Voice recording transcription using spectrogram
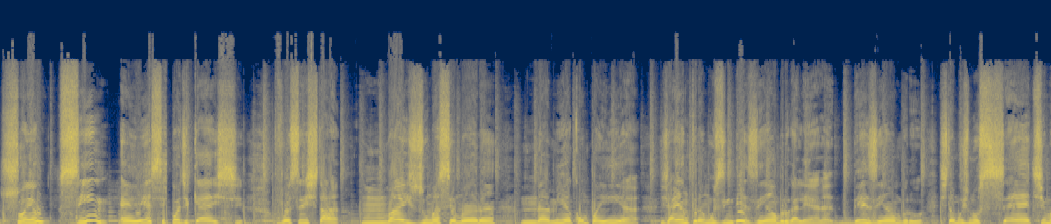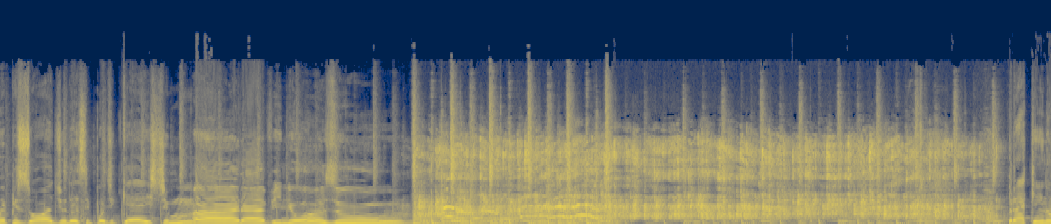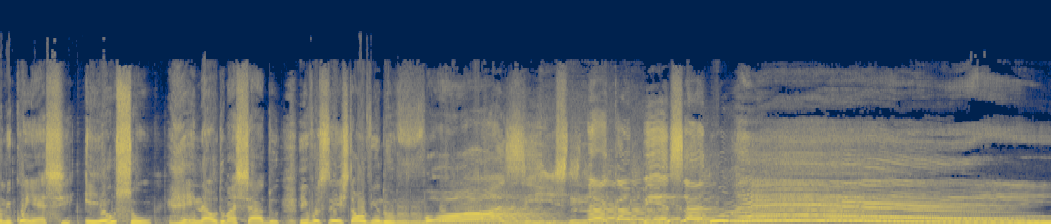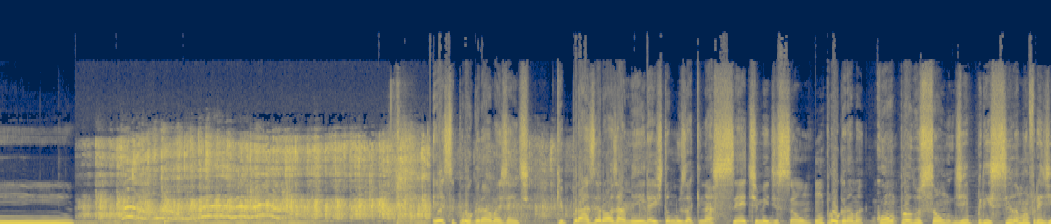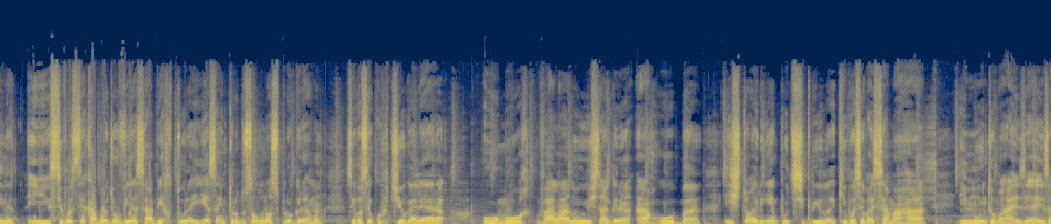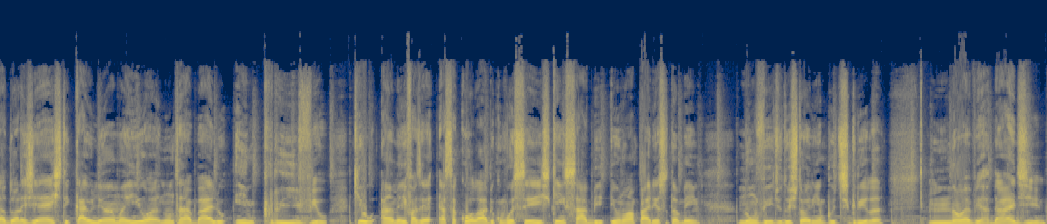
Sou eu, sim, é esse podcast. Você está mais uma semana na minha companhia. Já entramos em dezembro, galera. Dezembro. Estamos no sétimo episódio desse podcast maravilhoso. Para quem não me conhece, eu sou Reinaldo Machado e você está ouvindo Vozes na Cabeça do Rei. Esse programa, gente, que prazerosamente já estamos aqui na sétima edição, um programa com produção de Priscila Manfredini. E se você acabou de ouvir essa abertura aí, essa introdução do nosso programa, se você curtiu, galera, o humor, vá lá no Instagram, arroba historinha putzgrila, que você vai se amarrar e muito mais. É Isadora Gesta e Caio Lhama aí, ó, num trabalho incrível. Que eu amei fazer essa collab com vocês. Quem sabe eu não apareço também num vídeo do Historinha Putzgrila. Não é verdade?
